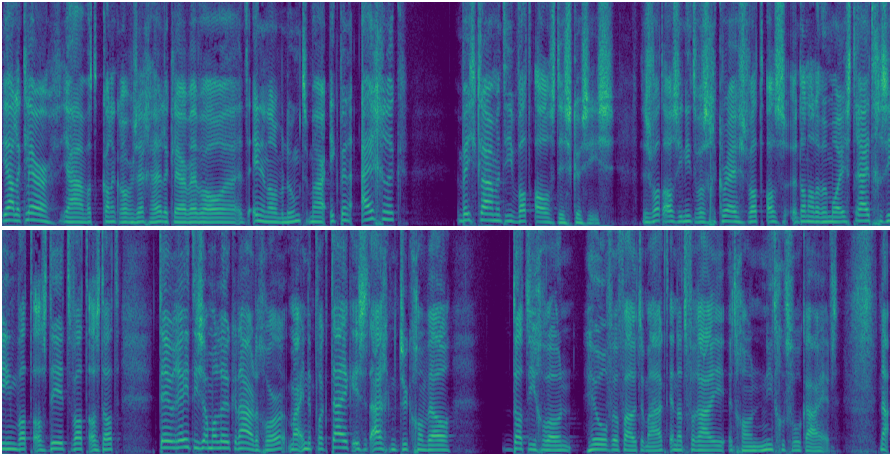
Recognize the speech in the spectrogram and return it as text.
Ja, Leclerc. Ja, wat kan ik erover zeggen? Hè? Leclerc, we hebben al eh, het een en ander benoemd. Maar ik ben eigenlijk een beetje klaar met die wat als discussies. Dus wat als hij niet was gecrashed? Wat als, dan hadden we een mooie strijd gezien. Wat als dit? Wat als dat? Theoretisch allemaal leuk en aardig hoor. Maar in de praktijk is het eigenlijk natuurlijk gewoon wel dat hij gewoon heel veel fouten maakt. En dat Ferrari het gewoon niet goed voor elkaar heeft. Nou,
